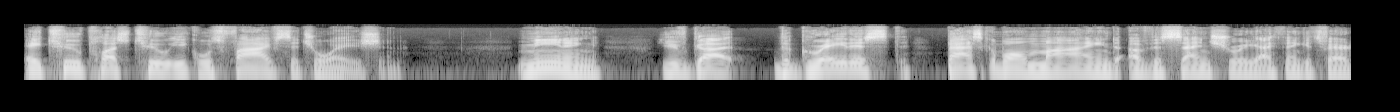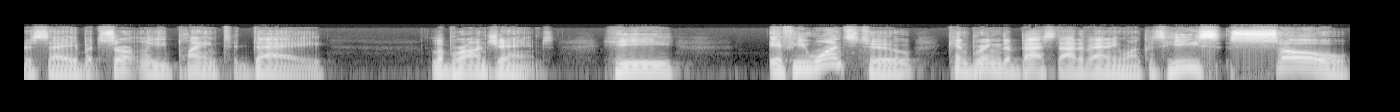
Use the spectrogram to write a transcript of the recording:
a two plus two equals five situation, meaning you've got the greatest basketball mind of the century, I think it's fair to say, but certainly playing today, LeBron James. He, if he wants to, can bring the best out of anyone because he's so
